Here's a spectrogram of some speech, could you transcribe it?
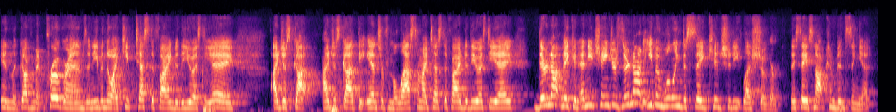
in the government programs. And even though I keep testifying to the USDA, I just got I just got the answer from the last time I testified to the USDA. They're not making any changes. They're not even willing to say kids should eat less sugar. They say it's not convincing yet.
